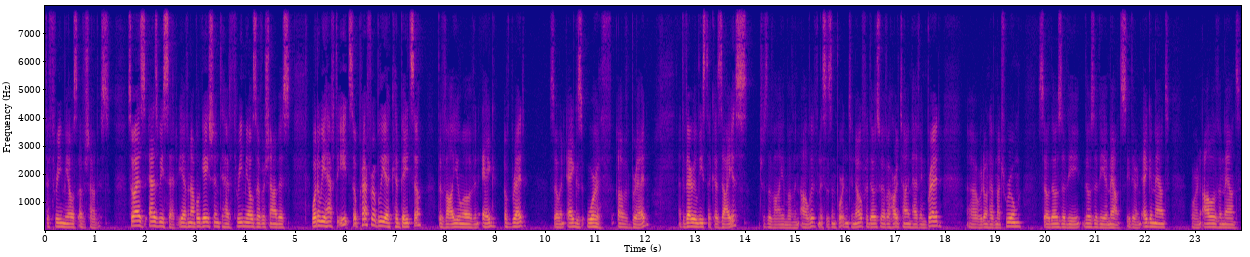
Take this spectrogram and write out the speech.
the three meals of Shabbos. So as as we said, we have an obligation to have three meals over Shabbos. What do we have to eat? So preferably a kibetza, the volume of an egg of bread, so an egg's worth of bread. At the very least, a kazayas, which is the volume of an olive. And this is important to know for those who have a hard time having bread uh, or don't have much room. So those are the those are the amounts, either an egg amount or an olive amount.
